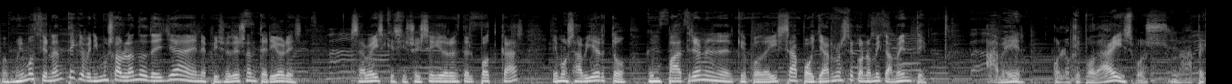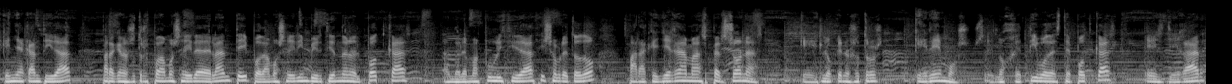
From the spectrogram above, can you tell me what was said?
pues muy emocionante que venimos hablando de ella en episodios anteriores. Sabéis que si sois seguidores del podcast, hemos abierto un Patreon en el que podéis apoyarnos económicamente. A ver, con lo que podáis, pues una pequeña cantidad para que nosotros podamos seguir adelante y podamos seguir invirtiendo en el podcast, dándole más publicidad y sobre todo para que llegue a más personas, que es lo que nosotros queremos. El objetivo de este podcast es llegar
